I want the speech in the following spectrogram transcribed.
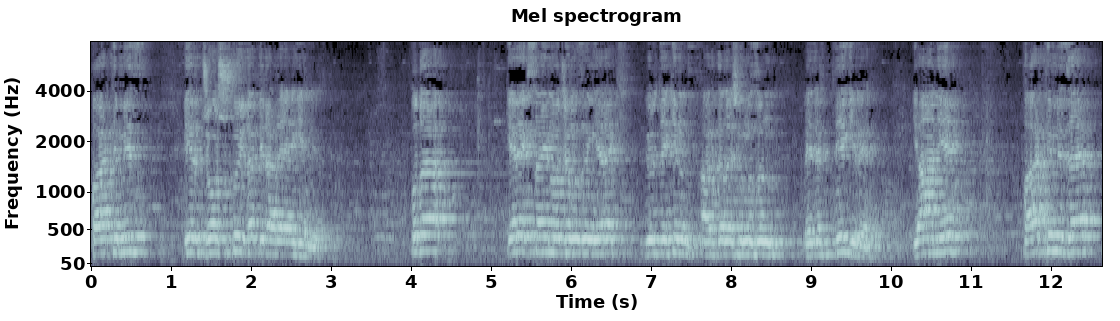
partimiz bir coşkuyla bir araya geliyor. Bu da gerek Sayın Hocamızın gerek Gültekin arkadaşımızın belirttiği gibi yani partimize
